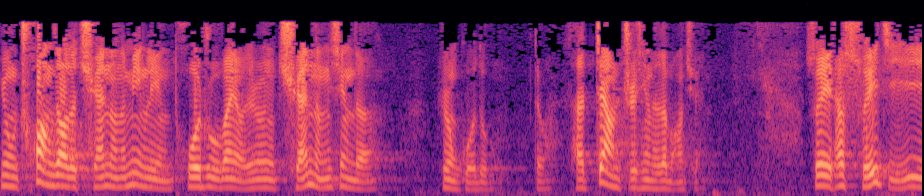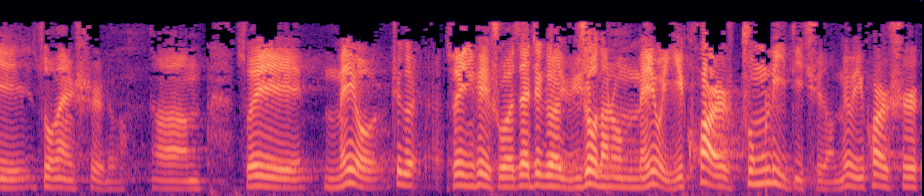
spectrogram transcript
用创造的全能的命令拖住万有的这种全能性的这种国度，对吧？他这样执行他的王权，所以他随己意做万事，对吧？嗯，所以没有这个，所以你可以说，在这个宇宙当中，没有一块中立地区的，没有一块是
